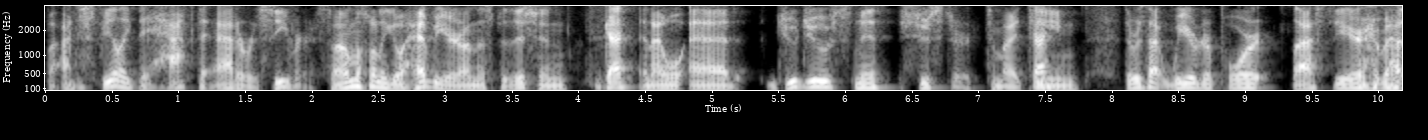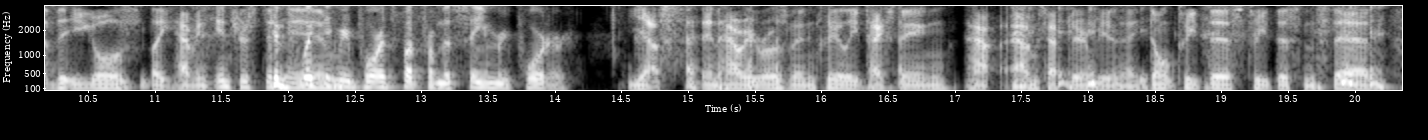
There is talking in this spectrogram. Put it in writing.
But I just feel like they have to add a receiver, so I almost want to go heavier on this position Okay. and I will add Juju Smith Schuster to my Okay. team. There was that weird report last year about the Eagles like having interest in Conflicting him. reports, but from the same reporter. yes, and Howie Roseman clearly texting Adam Schefter and being like, "Don't tweet this, tweet this instead."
